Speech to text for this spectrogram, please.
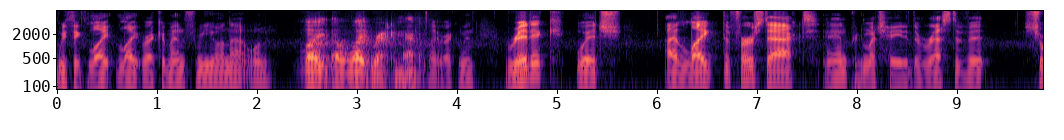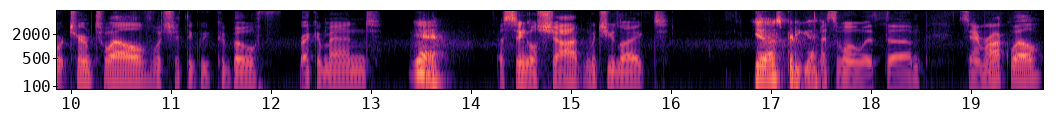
We think light light recommend from you on that one. light a light recommend. Light recommend. Riddick, which I liked the first act and pretty much hated the rest of it. Short Term 12, which I think we could both recommend. Yeah. A Single Shot, which you liked. Yeah, that was pretty good. That's the one with um, Sam Rockwell.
